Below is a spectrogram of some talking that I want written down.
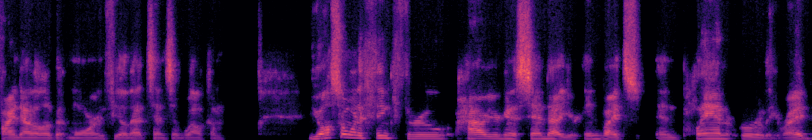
find out a little bit more and feel that sense of welcome. You also want to think through how you're going to send out your invites and plan early, right?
